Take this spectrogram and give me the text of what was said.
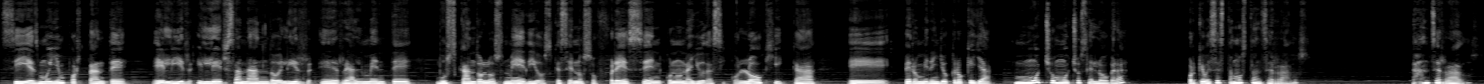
Sí, es muy importante el ir, el ir sanando, el ir eh, realmente buscando los medios que se nos ofrecen con una ayuda psicológica. eh, pero miren, yo creo que ya mucho, mucho se logra porque a veces estamos tan cerrados, tan cerrados.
